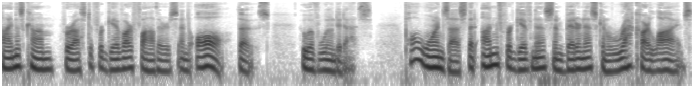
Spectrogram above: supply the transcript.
time has come for us to forgive our fathers and all those who have wounded us. Paul warns us that unforgiveness and bitterness can wreck our lives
